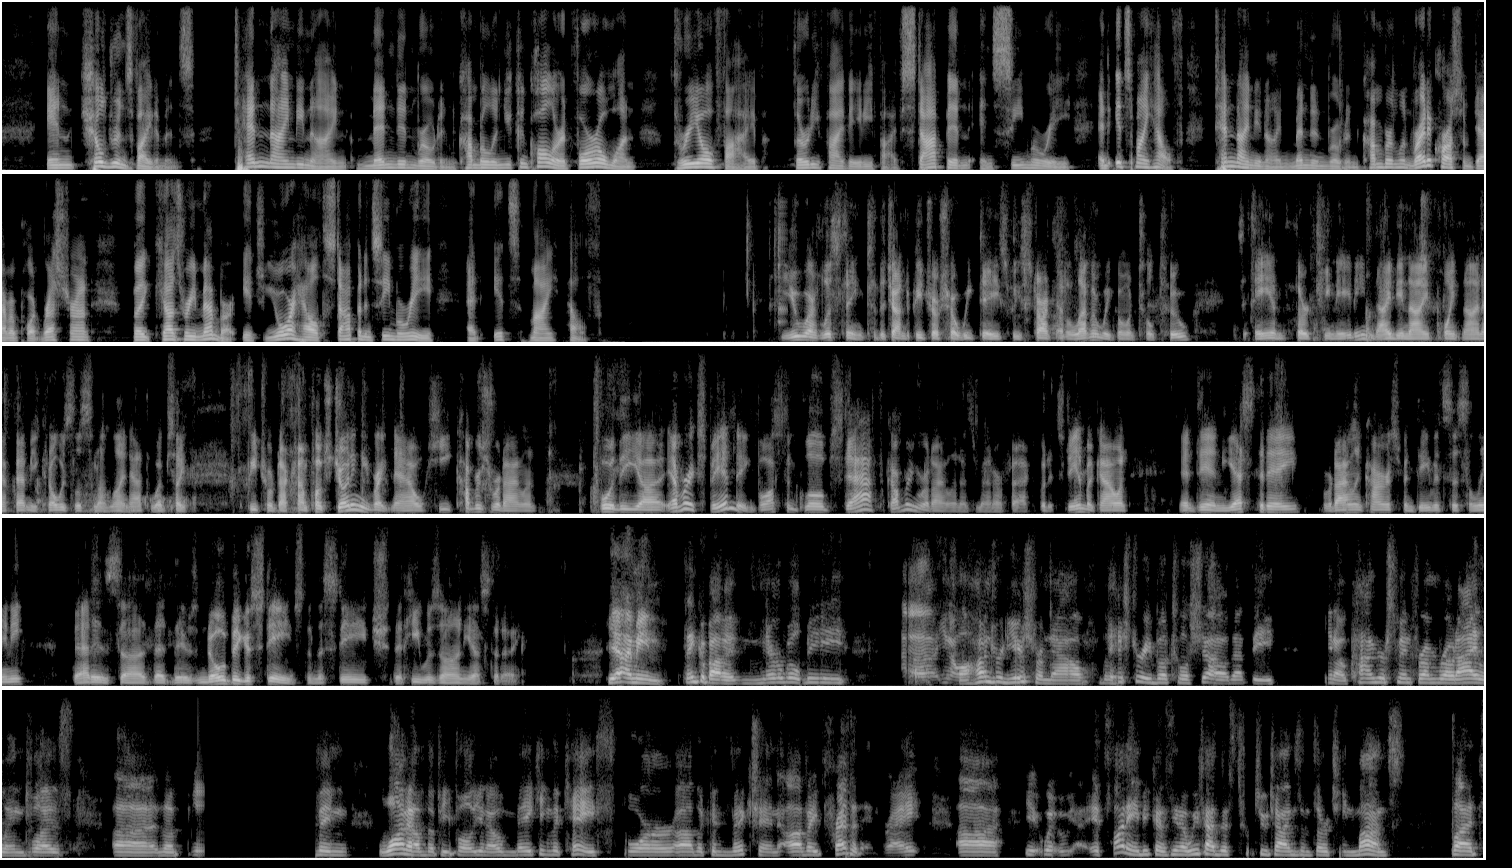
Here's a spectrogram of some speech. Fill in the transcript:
and children's vitamins 1099 Mendon Road in Cumberland. You can call her at 401 305 3585. Stop in and see Marie. And it's my health. 1099 Mendon Road in Cumberland, right across from Davenport Restaurant. Because remember, it's your health. Stop in and see Marie at It's My Health. You are listening to the John DePetro Show weekdays. We start at 11, we go until 2. It's AM 1380, 99.9 FM. You can always listen online at the website petro.com. Folks, joining me right now, he covers Rhode Island for the uh, ever expanding Boston Globe staff covering Rhode Island, as a matter of fact. But it's Dan McGowan. And Dan, yesterday, Rhode Island Congressman David Cicilline, that is, uh, that there's no bigger stage than the stage that he was on yesterday. Yeah, I mean, think about it. There will be uh, you know, a hundred years from now, the history books will show that the, you know, congressman from Rhode Island was uh, the being one of the people, you know, making the case for uh, the conviction of a president, right? Uh, it, it's funny because you know we've had this two times in 13 months, but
